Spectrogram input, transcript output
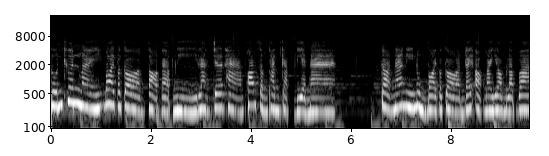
ลุ้นขึ้นไหมบอยประกรณ์ตอบแบบนี้หลังเจอถามความสัมพันธ์กับเดียนาก่อนหน้านี้หนุ่มบอยประกรณ์ได้ออกมายอมรับว่า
